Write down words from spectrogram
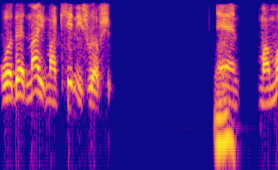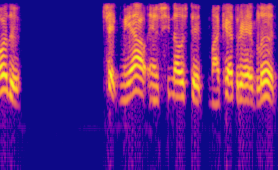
Well, that night my kidneys ruptured, wow. and my mother checked me out, and she noticed that my catheter had blood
